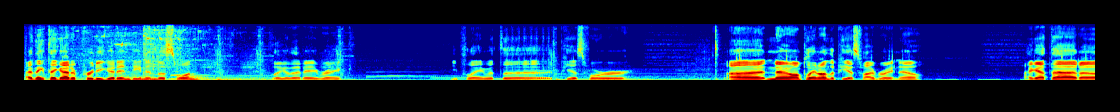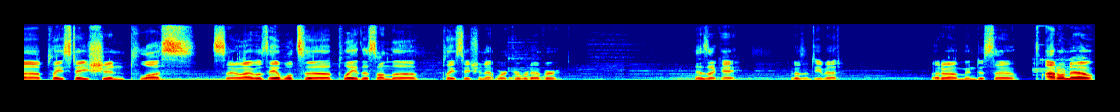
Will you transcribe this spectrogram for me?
I think they got a pretty good ending in this one. Look at that A rank. You playing with the PS4? Uh, no, I'm playing on the PS5 right now. I got that uh, PlayStation Plus, so I was able to play this on the PlayStation Network or whatever. It was okay. It wasn't too bad. What about Mundiso? I don't know.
